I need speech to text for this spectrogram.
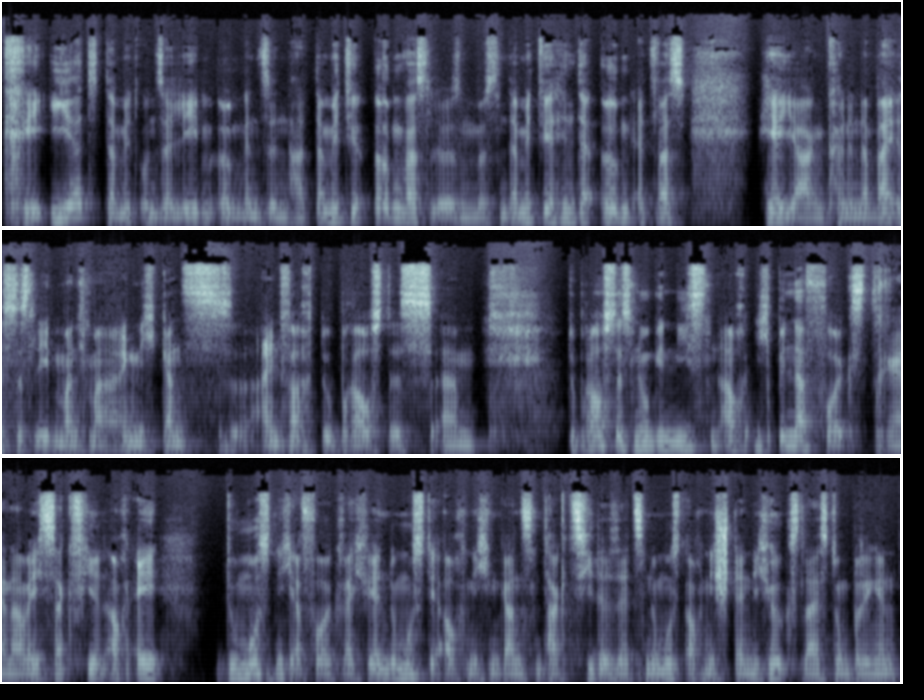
kreiert, damit unser Leben irgendeinen Sinn hat, damit wir irgendwas lösen müssen, damit wir hinter irgendetwas herjagen können. Dabei ist das Leben manchmal eigentlich ganz einfach. Du brauchst es, ähm, du brauchst es nur genießen. Auch ich bin Erfolgstrainer, aber ich sag vielen auch, ey, du musst nicht erfolgreich werden, du musst dir auch nicht den ganzen Tag Ziele setzen, du musst auch nicht ständig Höchstleistung bringen.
